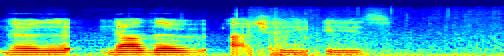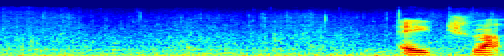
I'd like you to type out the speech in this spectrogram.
No, now there actually is a trap,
